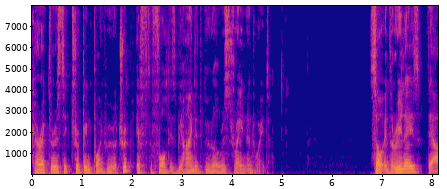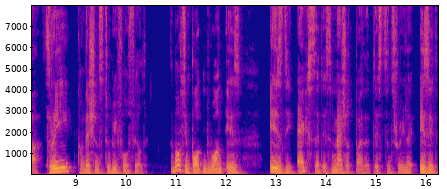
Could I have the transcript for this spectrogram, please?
characteristic tripping point, we will trip. If the fault is behind it, we will restrain and wait. So in the relays, there are three conditions to be fulfilled. The most important one is, is the x that is measured by the distance relay, is it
